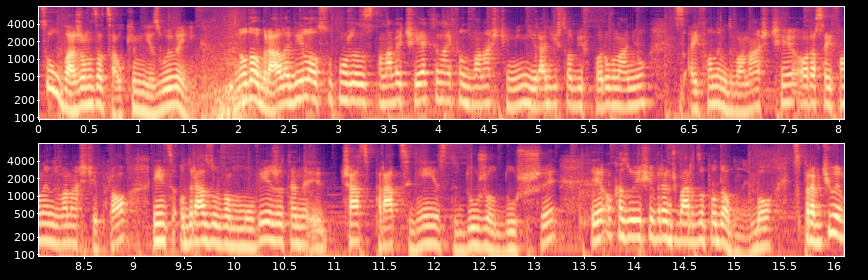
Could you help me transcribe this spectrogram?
co uważam za całkiem niezły wynik. No dobra, ale wiele osób może zastanawiać się, jak ten iPhone 12 mini radzi sobie w porównaniu z iPhone'em 12 oraz iPhone'em 12 Pro, więc od razu Wam mówię, że ten y, czas pracy nie jest dużo dłuższy. Y, Okazuje się wręcz bardzo podobny, bo sprawdziłem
